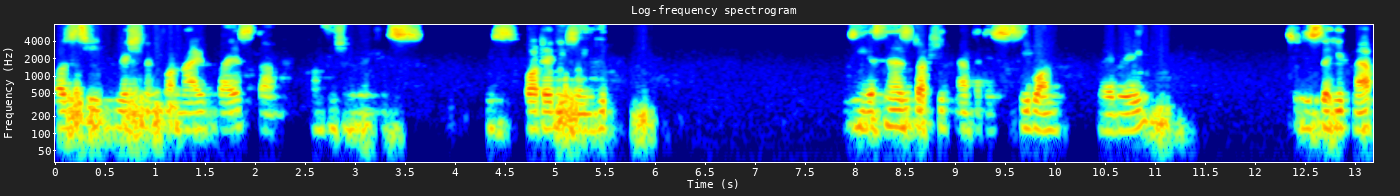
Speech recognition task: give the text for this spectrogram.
positive regression and for naive Bayes, the confusion matrix is plotted using heat using SNS.heatmap that is Seaborn library. So this is the heat map.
